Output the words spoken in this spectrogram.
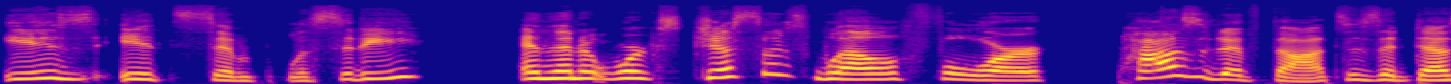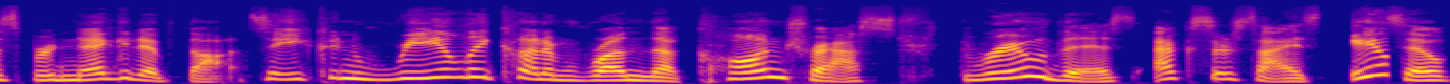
is its simplicity. And then it works just as well for positive thoughts as it does for negative thoughts. So you can really kind of run the contrast through this exercise. And so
